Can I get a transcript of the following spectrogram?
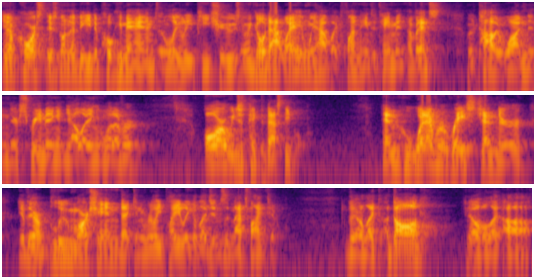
and of course there's going to be the Pokimanes and Lily Pichus, and we go that way, and we have like fun entertainment events with Tyler One, and they're screaming and yelling and whatever. Or we just pick the best people. And who, whatever race, gender, if they're a blue Martian that can really play League of Legends, then that's fine too. they're like a dog, you know, like uh,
